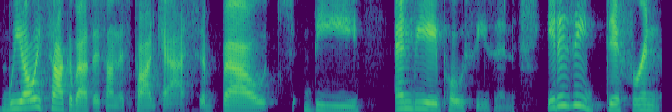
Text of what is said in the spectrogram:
we always talk about this on this podcast about the NBA postseason. It is a different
